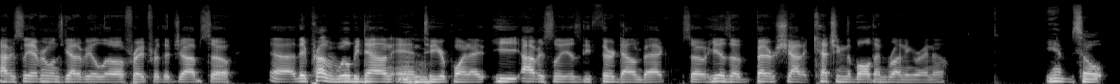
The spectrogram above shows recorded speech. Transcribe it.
Obviously, everyone's got to be a little afraid for their job. So uh, they probably will be down. And Mhm. to your point, I, he obviously is the third down back. So he has a better shot at catching the ball than running right now. Yeah. So,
